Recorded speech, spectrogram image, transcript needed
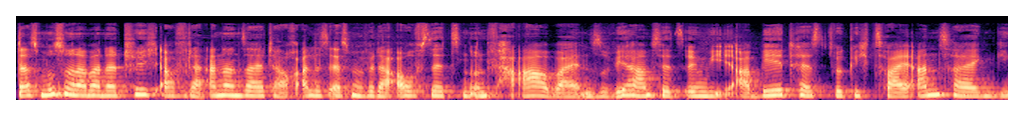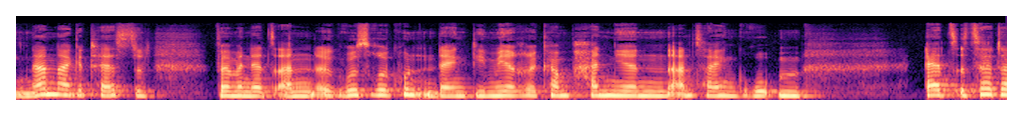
Das muss man aber natürlich auf der anderen Seite auch alles erstmal wieder aufsetzen und verarbeiten. So, wir haben es jetzt irgendwie AB-Test, wirklich zwei Anzeigen gegeneinander getestet. Wenn man jetzt an äh, größere Kunden denkt, die mehrere Kampagnen, Anzeigengruppen, Ads etc.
